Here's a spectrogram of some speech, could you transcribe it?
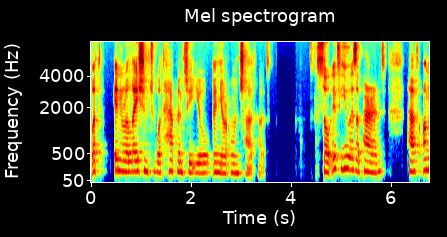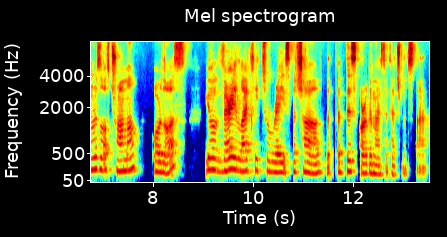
but in relation to what happened to you in your own childhood. So, if you as a parent have unresolved trauma or loss, you're very likely to raise a child with a disorganized attachment style.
